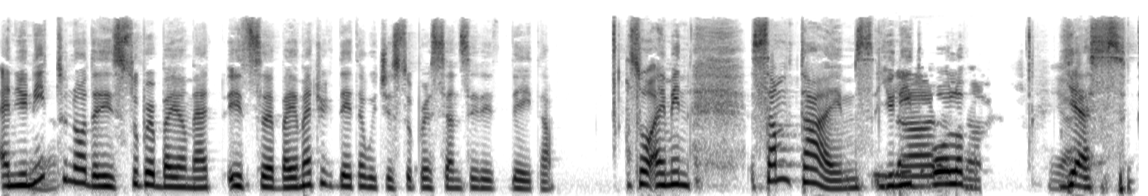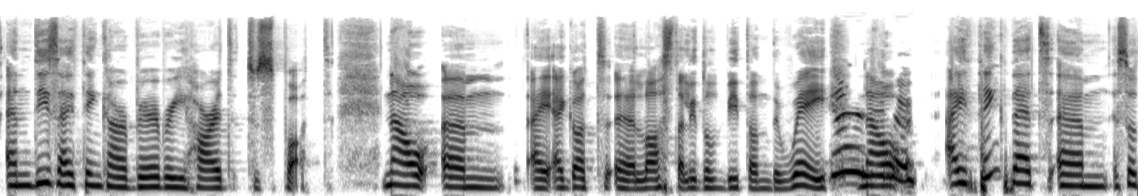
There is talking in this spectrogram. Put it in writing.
And you need yeah. to know that it's super biomet- it's a biometric data, which is super sensitive data. So, I mean, sometimes you need all of, yeah. Yes, and these I think are very very hard to spot. Now, um, I, I, got uh, lost a little bit on the way. now, I think that um, so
